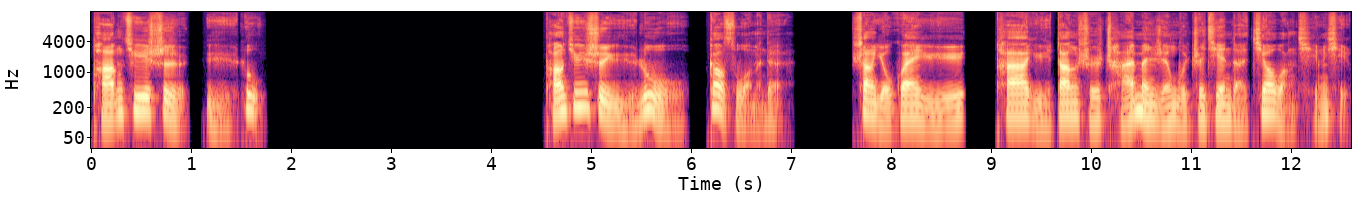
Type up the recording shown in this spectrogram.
庞居士语录。庞居士语录告诉我们的，尚有关于他与当时禅门人物之间的交往情形。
